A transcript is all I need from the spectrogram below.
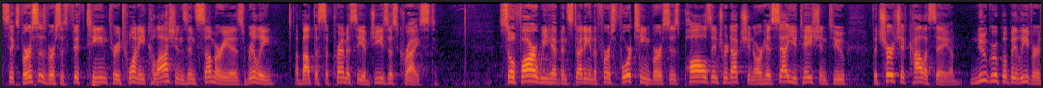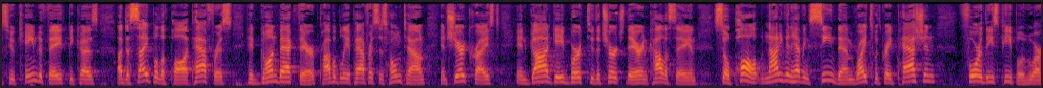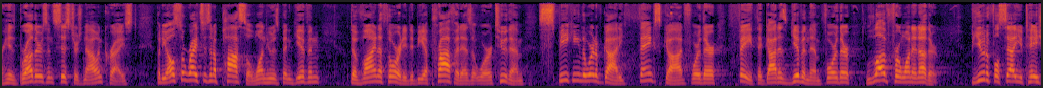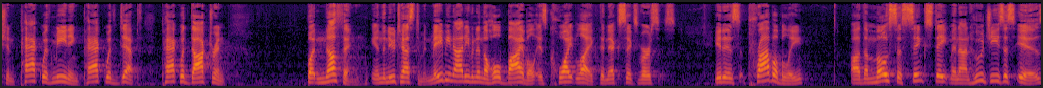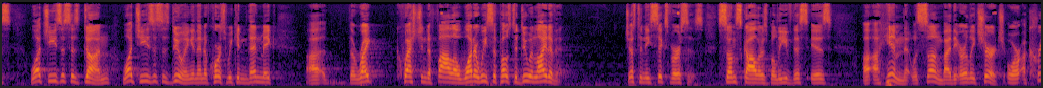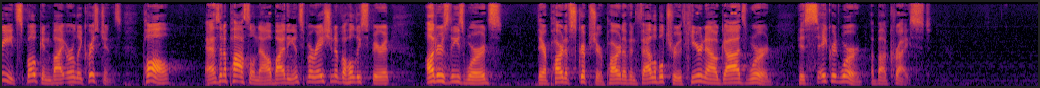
six verses, verses 15 through 20. Colossians, in summary, is really about the supremacy of Jesus Christ. So far, we have been studying in the first 14 verses Paul's introduction or his salutation to the church at Colossae, a new group of believers who came to faith because a disciple of Paul, Epaphras, had gone back there, probably Epaphras' hometown, and shared Christ, and God gave birth to the church there in Colossae. And so Paul, not even having seen them, writes with great passion for these people who are his brothers and sisters now in Christ. But he also writes as an apostle, one who has been given divine authority to be a prophet, as it were, to them, speaking the word of God. He thanks God for their faith that God has given them, for their love for one another. Beautiful salutation, packed with meaning, packed with depth, packed with doctrine. But nothing in the New Testament, maybe not even in the whole Bible, is quite like the next six verses. It is probably uh, the most succinct statement on who Jesus is, what Jesus has done, what Jesus is doing, and then, of course, we can then make uh, the right question to follow what are we supposed to do in light of it? just in these six verses. Some scholars believe this is a, a, hymn that was sung by the early church or a creed spoken by early Christians. Paul, as an apostle now, by the inspiration of the Holy Spirit, utters these words. They are part of Scripture, part of infallible truth. Hear now God's word, his sacred word about Christ.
